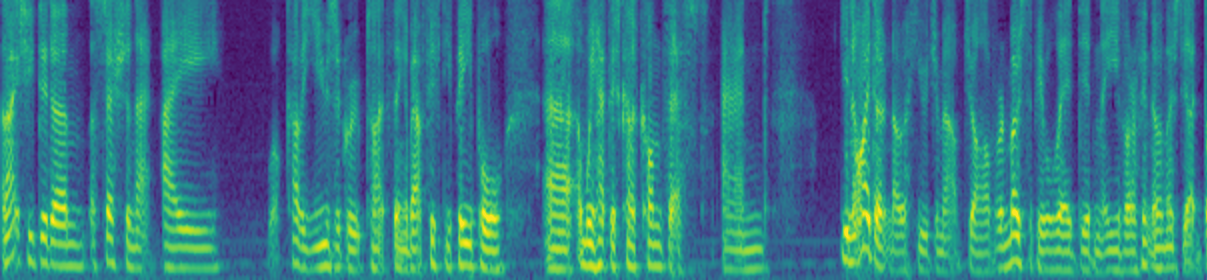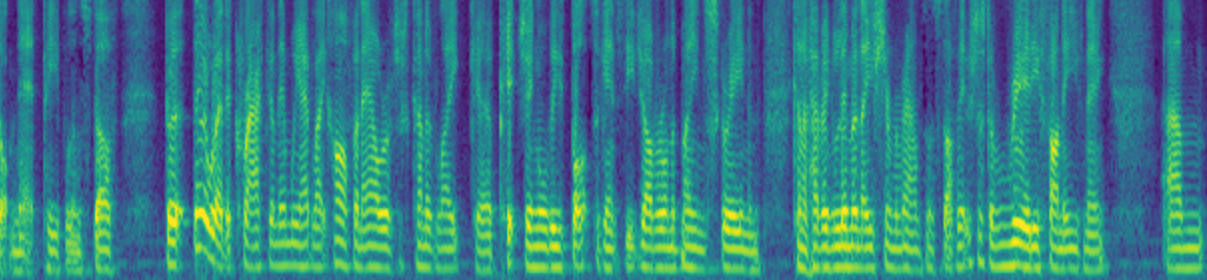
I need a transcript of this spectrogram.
and I actually did um, a session at a well, kind of a user group type thing, about 50 people, uh, and we had this kind of contest. And, you know, I don't know a huge amount of Java, and most of the people there didn't either. I think they were mostly like .NET people and stuff. But they all had a crack, and then we had like half an hour of just kind of like uh, pitching all these bots against each other on the main screen and kind of having elimination rounds and stuff. And it was just a really fun evening. Um,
